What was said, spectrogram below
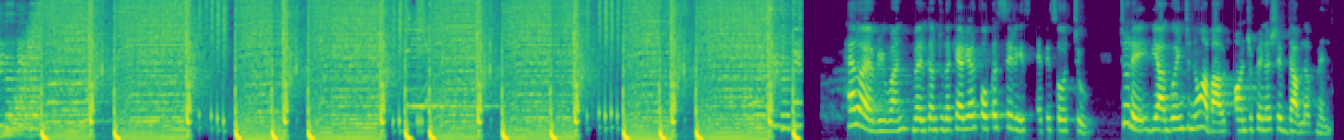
Hello everyone, welcome to the Career Focus Series, Episode 2. Today we are going to know about entrepreneurship development.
